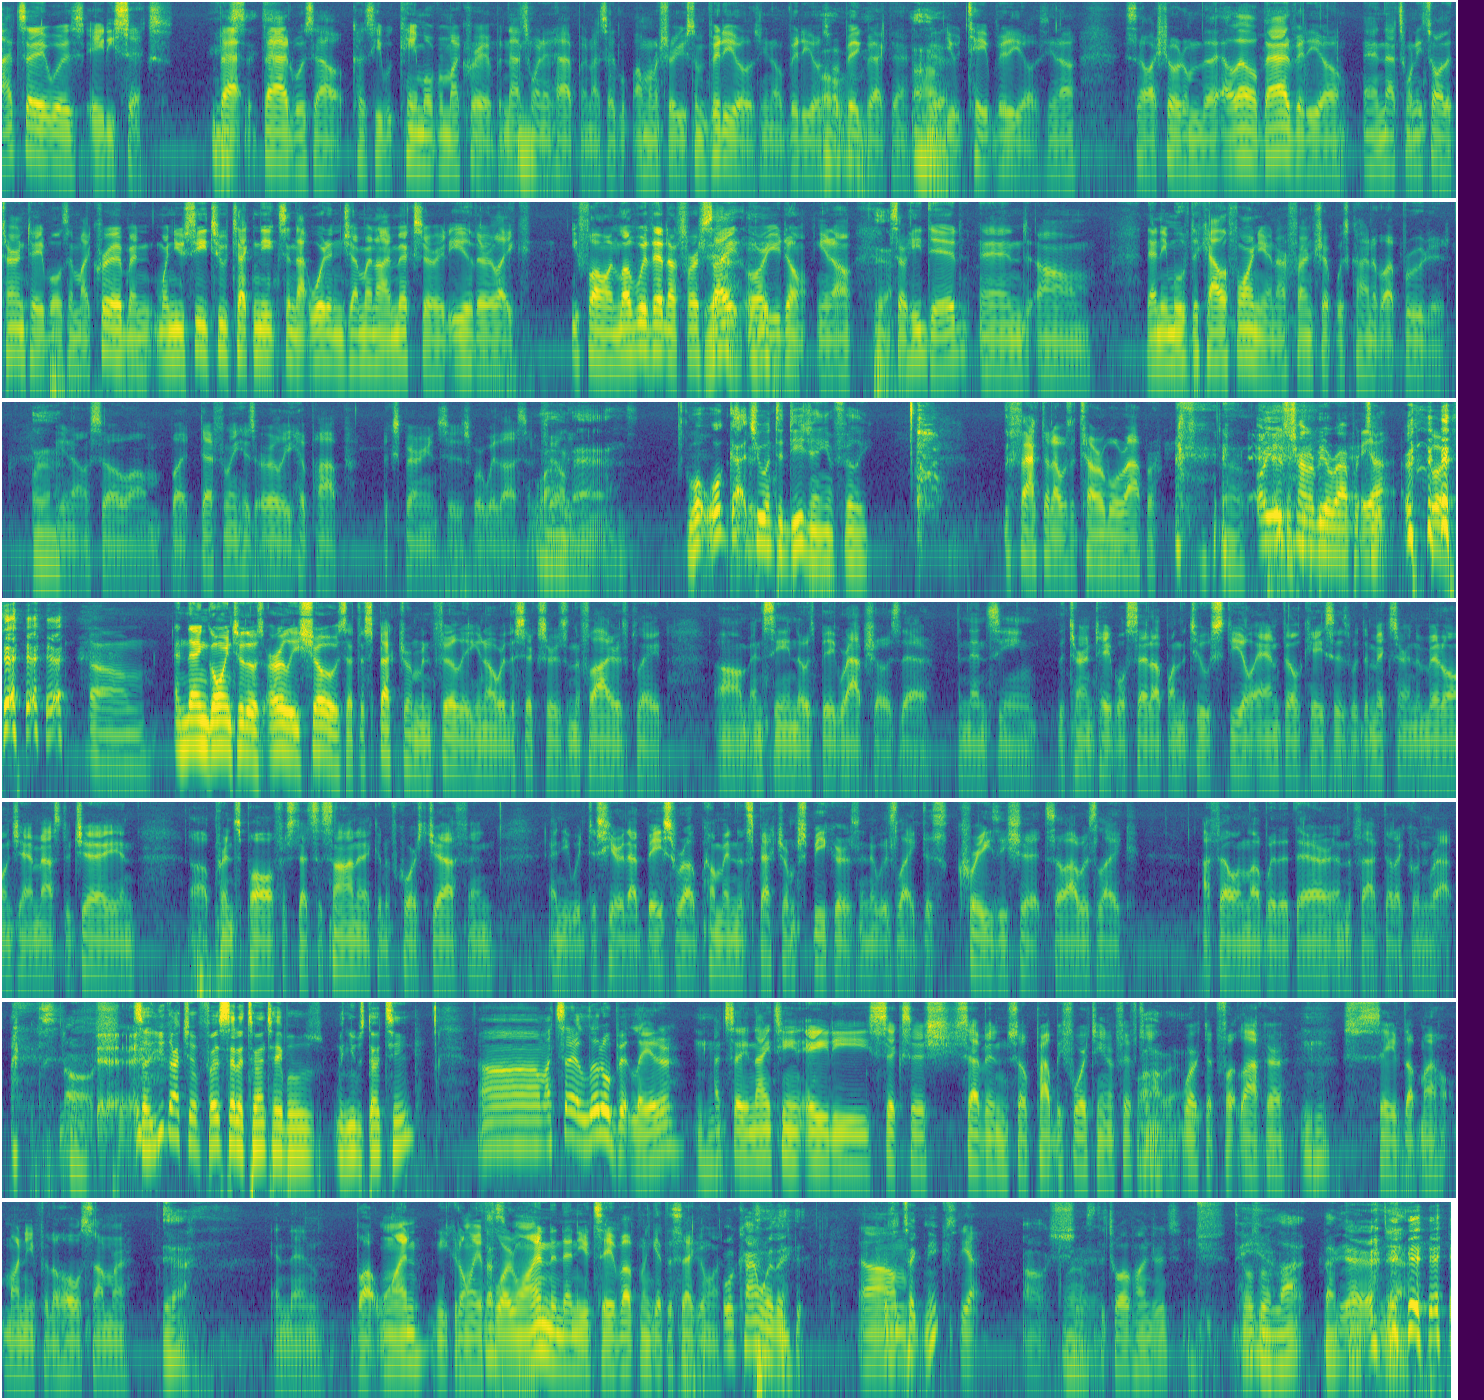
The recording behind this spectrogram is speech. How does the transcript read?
I'd say it was '86. Bad, Bad was out because he came over my crib, and that's when it happened. I said, "I want to show you some videos." You know, videos were Oh. big back then. Uh-huh. You would tape videos, you know. So I showed him the LL Bad video, and that's when he saw the turntables in my crib. And when you see two Technics in that wooden Gemini mixer, it either like you fall in love with it at first Yeah, sight, or mhm. you don't. You know. Yeah. So he did, and um, then he moved to California, and our friendship was kind of uprooted. Oh, yeah. You know, so um, but definitely his early hip hop experiences were with us in Wow, Philly. man. What what got you into DJing in Philly? The fact that I was a terrible rapper. Oh, you was trying to be a rapper too. yeah, of course. um, and then going to those early shows at the Spectrum in Philly, you know, where the Sixers and the Flyers played, um, and seeing those big rap shows there. and then seeing the turntable set up on the two steel anvil cases with the mixer in the middle, and Jam Master Jay and uh, Prince Paul for Stetsasonic, and of course Jeff, and and you would just hear that bass rub come in the Spectrum speakers, and it was like this crazy shit. So I was like, I fell in love with it there, and the fact that I couldn't rap. Oh shit. So you got your first set of turntables when you was 13? Um, I'd say a little bit later. Mhm. I'd say 1986-ish, seven, so probably 14 or 15. Wow, right. Worked at Foot Locker, Mhm. saved up my money for the whole summer, Yeah. and then bought one. You could only That's- afford one, and then you'd save up and get the second one. What kind were they? Um, Was it Technics? yeah, Oh shit. it's the 1200s, Those were a lot back Yeah. then.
